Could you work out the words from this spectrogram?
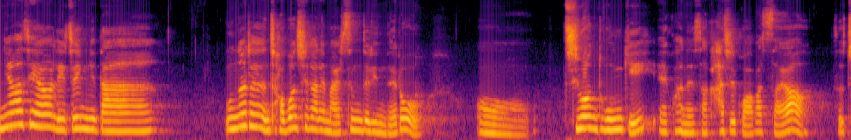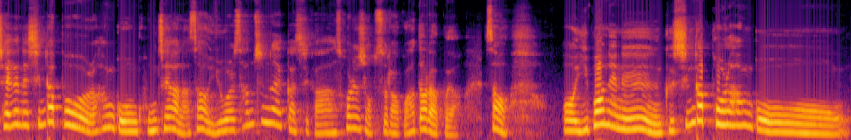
안녕하세요, 리즈입니다. 오늘은 저번 시간에 말씀드린 대로 어, 지원 동기에 관해서 가지고 와봤어요. 그래서 최근에 싱가포르 항공 공채가 나서 6월 30일까지가 서류 접수라고 하더라고요. 그래서 어, 이번에는 그 싱가포르 항공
